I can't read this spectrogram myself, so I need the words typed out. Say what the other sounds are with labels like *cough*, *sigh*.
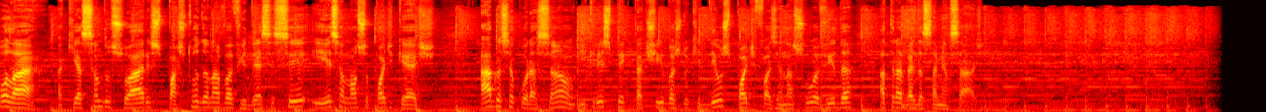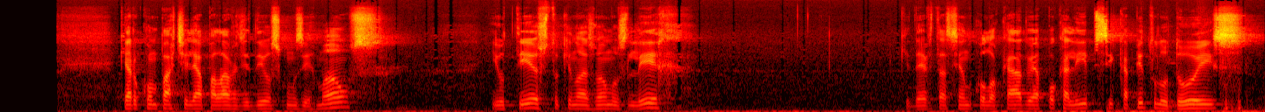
Olá, aqui é Sandro Soares, pastor da Nova Vida SC e esse é o nosso podcast. Abra seu coração e crie expectativas do que Deus pode fazer na sua vida através dessa mensagem. Quero compartilhar a palavra de Deus com os irmãos e o texto que nós vamos ler, que deve estar sendo colocado, é Apocalipse capítulo 2.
